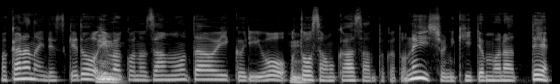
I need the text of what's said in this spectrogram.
わからないですけど、うん。今この「ザ・モーターウィークリー」をお父さんお母さんとかとね一緒に聞いてもらって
